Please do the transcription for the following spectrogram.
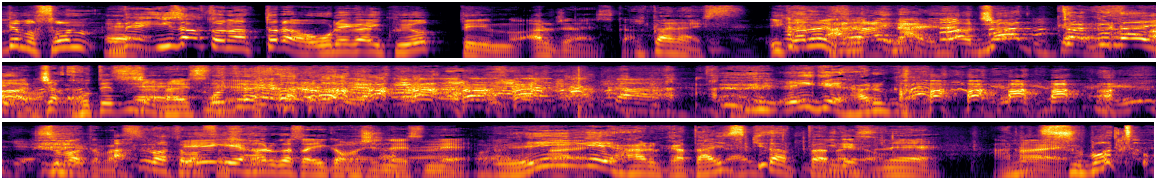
でも、そん、で、いざとなったら俺が行くよっていうのあるじゃないですか。行かないです。行かないですか？ないない。あ、全くないよ。じゃあ、小鉄じゃないですね。エイゲンはるか。スバトバ。スバトバ。エイゲンはるかさんいいかもしれないですね。エイゲンはるか大好きだったのよ。いいですね。あの、つぼ飛ば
